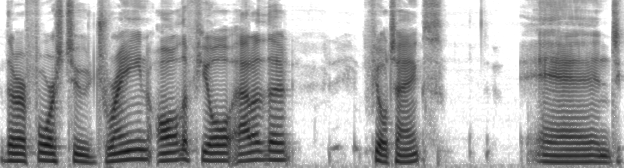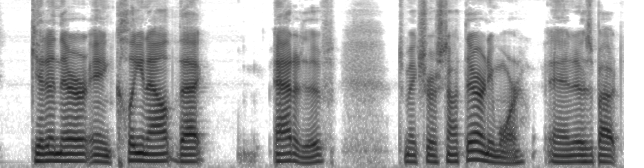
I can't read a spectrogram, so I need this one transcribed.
they're forced to drain all the fuel out of the fuel tanks and get in there and clean out that additive to make sure it's not there anymore. And it was about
